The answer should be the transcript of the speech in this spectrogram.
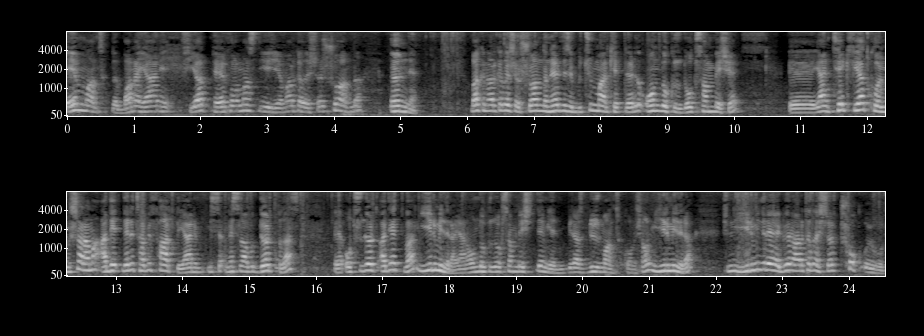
en mantıklı bana yani fiyat performans diyeceğim arkadaşlar şu anda önle. Bakın arkadaşlar şu anda neredeyse bütün marketlerde 19.95'e e, yani tek fiyat koymuşlar ama adetleri tabi farklı. Yani mesela bu 4 Plus e, 34 adet var 20 lira. Yani 19.95 demeyelim biraz düz mantık konuşalım 20 lira. Şimdi 20 liraya göre arkadaşlar çok uygun.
